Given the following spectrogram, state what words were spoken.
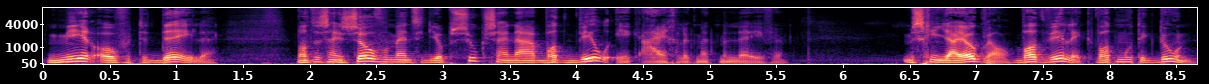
meer over te delen. Want er zijn zoveel mensen die op zoek zijn naar wat wil ik eigenlijk met mijn leven? Misschien jij ook wel. Wat wil ik? Wat moet ik doen?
